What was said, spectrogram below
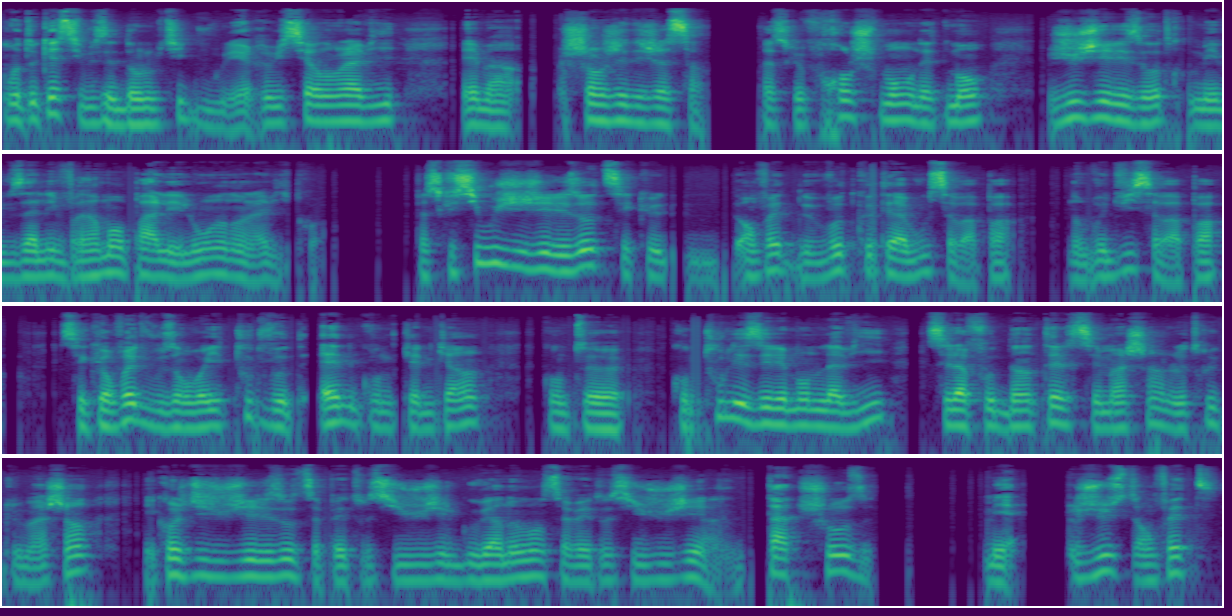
En tout cas, si vous êtes dans l'optique que vous voulez réussir dans la vie, eh ben, changez déjà ça. Parce que franchement, honnêtement, jugez les autres, mais vous allez vraiment pas aller loin dans la vie, quoi. Parce que si vous jugez les autres, c'est que, en fait, de votre côté à vous, ça va pas. Dans votre vie, ça va pas. C'est qu'en fait, vous envoyez toute votre haine contre quelqu'un, contre, euh, contre tous les éléments de la vie. C'est la faute d'un tel, c'est machin, le truc, le machin. Et quand je dis juger les autres, ça peut être aussi juger le gouvernement, ça va être aussi juger un tas de choses. Mais juste, en fait,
